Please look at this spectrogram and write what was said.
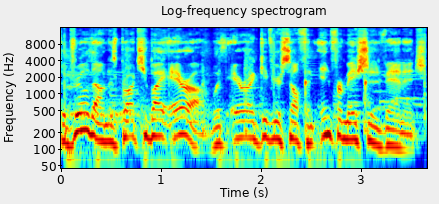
The drill down is brought to you by Aiera. With Aiera, give yourself an information advantage.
